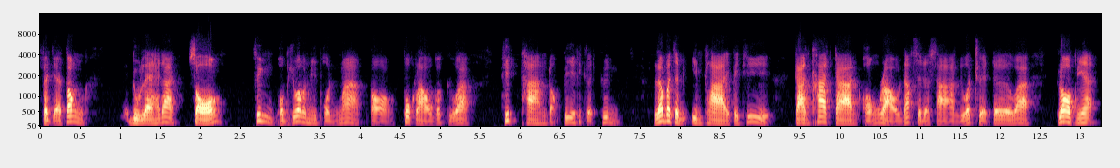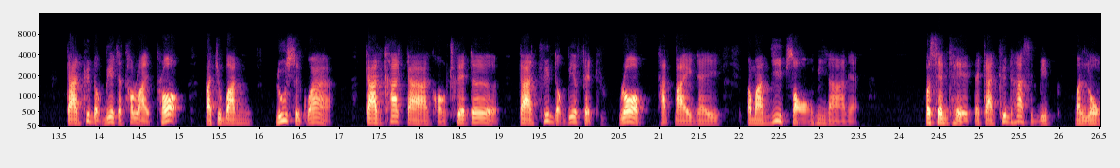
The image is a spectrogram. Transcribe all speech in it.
เฟดจะต้องดูแลให้ได้สองซึ่งผมคิดว่ามันมีผลมากต่อพวกเราก็คือว่าทิศทางดอกเบี้ยที่เกิดขึ้น แล้วมันจะอิมพลายไปที่การคาดการณ์ของเรานักเศรษฐศาสตร์หรือว่าเทรดเดอร์ว่ารอบนี้การขึ้นดอกเบี้ยจะเท่าไหร่ เพราะปัจจุบันรู้สึกว่าการคาดการณ์ของเทรดเดอร์การขึ้นดอกเบี้ยเฟดรอบถัดไปในประมาณ 22 มีนาเนี่ยเปอร์เซนเทจในการขึ้น 50 บิปมันลง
